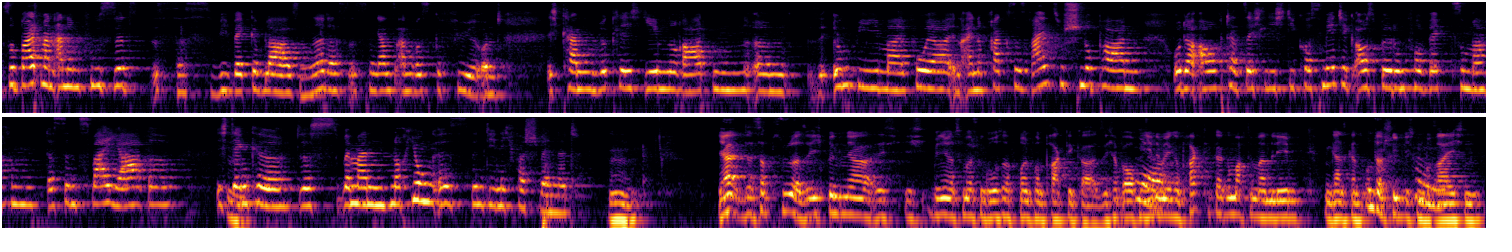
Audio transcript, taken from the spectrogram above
sobald man an dem Fuß sitzt, ist das wie weggeblasen. Ne? Das ist ein ganz anderes Gefühl. Und ich kann wirklich jedem nur raten, ähm, irgendwie mal vorher in eine Praxis reinzuschnuppern oder auch tatsächlich die Kosmetikausbildung vorweg zu machen. Das sind zwei Jahre. Ich mhm. denke, dass wenn man noch jung ist, sind die nicht verschwendet. Mhm. Ja, das ist absolut. Also ich bin ja, ich, ich bin ja zum Beispiel ein großer Freund von Praktika. Also ich habe auch ja. jede Menge Praktika gemacht in meinem Leben, in ganz, ganz unterschiedlichen mhm. Bereichen.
